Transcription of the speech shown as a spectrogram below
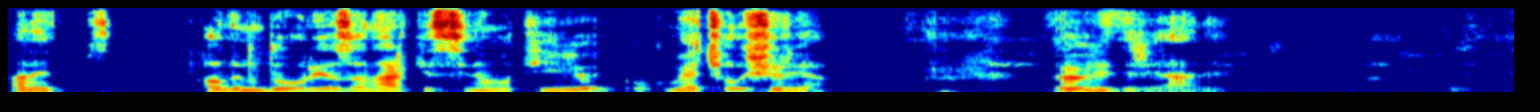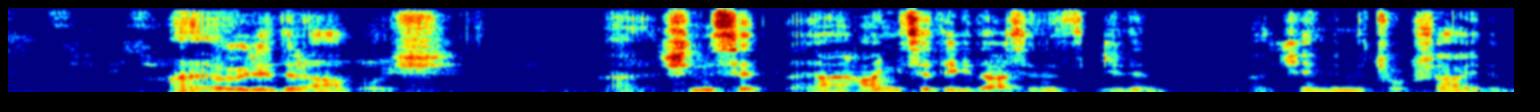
Hani adını doğru yazan herkes sinema TV okumaya çalışır ya. Öyledir yani. Hani öyledir abi o iş. Yani şimdi set yani hangi sete giderseniz gidin kendim de çok şahidim.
